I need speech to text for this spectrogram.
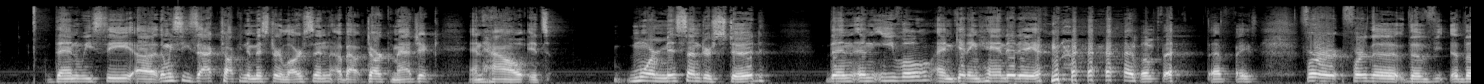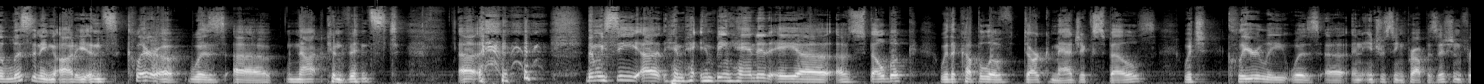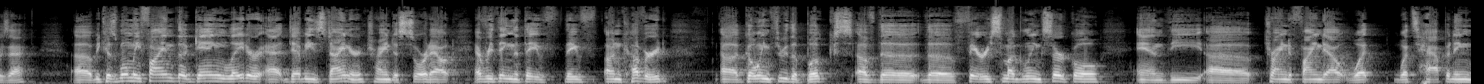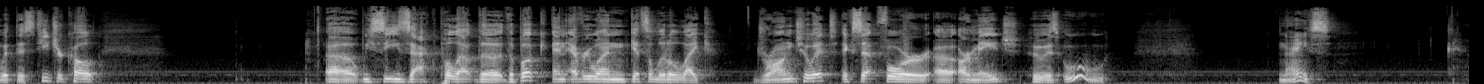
Then we see uh, then we see Zach talking to Mister Larson about dark magic and how it's more misunderstood than an evil, and getting handed a. I love that that face for for the the the listening audience. Clara was uh, not convinced. Uh, then we see uh, him him being handed a uh, a spell book with a couple of dark magic spells, which clearly was uh, an interesting proposition for Zach. Uh, because when we find the gang later at Debbie's diner trying to sort out everything that they've they've uncovered, going through the books of the the fairy smuggling circle and the uh, trying to find out what what's happening with this teacher cult. Uh, we see Zach pull out the the book, and everyone gets a little like drawn to it, except for uh, our mage, who is ooh nice.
